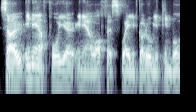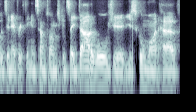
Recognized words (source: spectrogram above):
So in our foyer, in our office, where you've got all your pin boards and everything, and sometimes you can see data walls. Your your school might have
